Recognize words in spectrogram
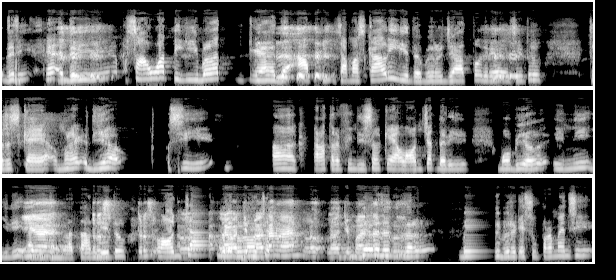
dari eh, dari pesawat tinggi banget. Gak ada api sama sekali gitu. Bener jatuh dari situ. Terus kayak mereka dia si eh, karakter Vin Diesel kayak loncat dari mobil ini jadi ada Iya, jembatan terus, gitu terus loncat, uh, lewat jembatan loncat. kan, Lew- lewat dia jembatan. bener-bener bener-bener kayak Superman sih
